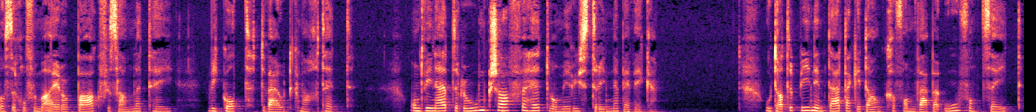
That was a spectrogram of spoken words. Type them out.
die sich auf dem Aeropag versammelt haben, wie Gott die Welt gemacht hat und wie er den Raum geschaffen hat, wo wir uns drinnen bewegen. Und dabei nimmt er den Gedanken vom Weben auf und sagt,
